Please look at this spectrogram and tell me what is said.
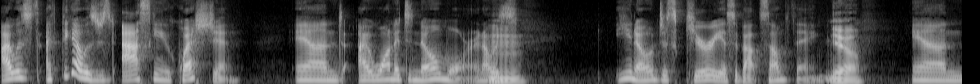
i was i think i was just asking a question and i wanted to know more and i was you know just curious about something Yeah. and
